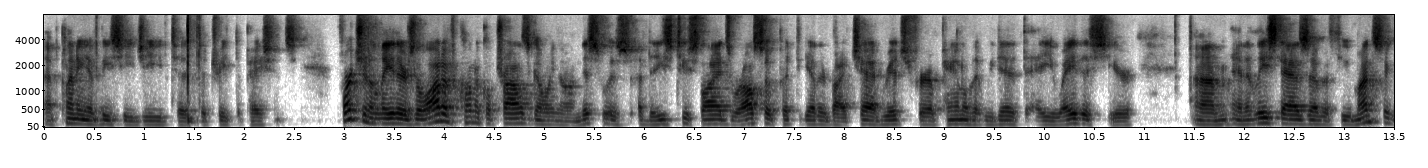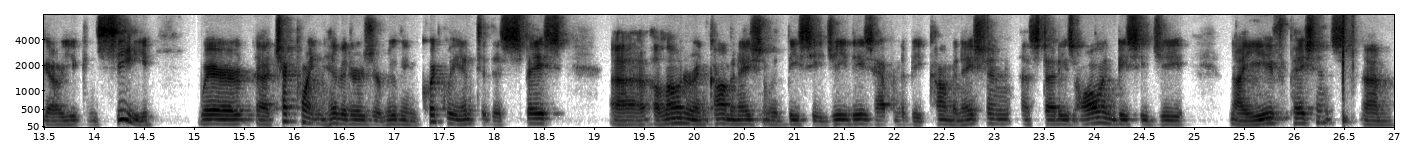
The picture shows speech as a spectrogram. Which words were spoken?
uh, plenty of BCG to, to treat the patients. Fortunately, there's a lot of clinical trials going on. This was uh, these two slides were also put together by Chad Ritch for a panel that we did at the AUA this year. Um, and at least as of a few months ago, you can see where uh, checkpoint inhibitors are moving quickly into this space, uh, alone or in combination with BCG. These happen to be combination uh, studies, all in BCG naive patients, um,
